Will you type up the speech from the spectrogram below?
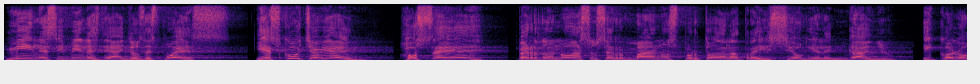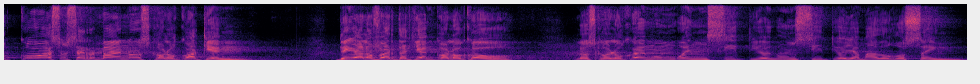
miles y miles de años después. Y escuche bien, José perdonó a sus hermanos por toda la traición y el engaño. Y colocó a sus hermanos, colocó a quién? Dígalo fuerte, ¿a quién colocó? Los colocó en un buen sitio, en un sitio llamado Gosén.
